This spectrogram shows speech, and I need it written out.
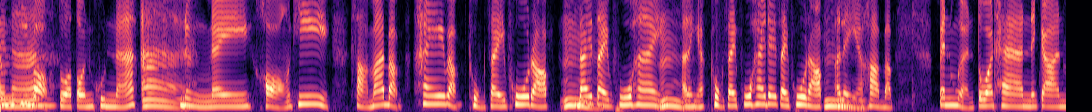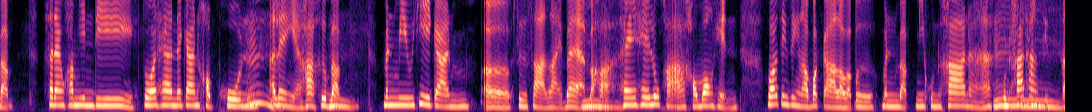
มเลยนะที่บอกตัวตนคุณนะอ่าหนึ่งในของที่สามารถแบบให้แบบถูกใจผู้รับอืมได้ใจผู้ให้อืมอะไรเงี้ยถูกใจผู้ให้ได้ใจผู้รับอืมอะไรเงี้ยค่ะ แบบ เป็นเหมือนตัวแทนในการแบบแสดงความยินดี ตัวแทนในการขอบคุณอะไรอย่างเงี้ยค่ะ คือแบบอื มมันมีวิธีการเอ่อสื่อสารหลายแบบอะค่ะอืมให้ให้ลูกค้าเขามองเห็น ว่าจริง ๆ แล้วปากกาเราแบบเออมันแบบมีคุณค่านะ คุณค่าทางจิตใจ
